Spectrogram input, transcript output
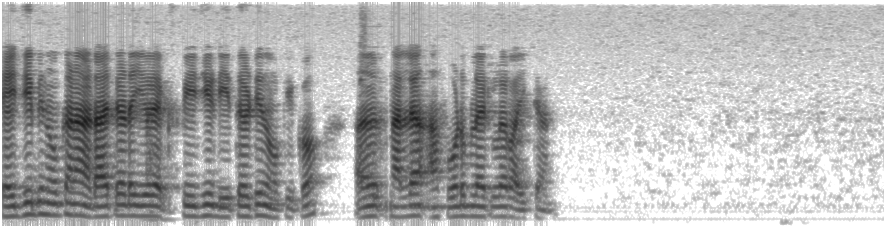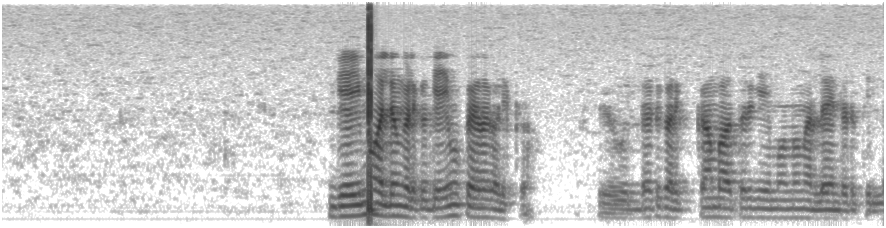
eight G B നോക്കുകയാണെങ്കിൽ അഡാറ്റയുടെ ഈ ഒരു X P G D thirty നോക്കിക്കോ. അത് നല്ല അഫോർഡബിൾ ആയിട്ടുള്ള റൈറ്റ് ആണ്. ഗെയിം വല്ലതും കളിക്കുക ഗെയിം ഇപ്പം ഏതാ കളിക്കുക വലുതായിട്ട് കളിക്കാൻ പാകത്തൊരു ഗെയിമൊന്നും നല്ല എന്റെ അടുത്തില്ല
